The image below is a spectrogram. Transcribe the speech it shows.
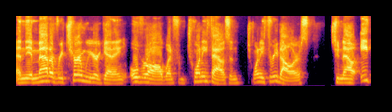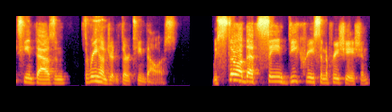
and the amount of return we were getting overall went from $20,023 to now $18,313. We still had that same decrease in appreciation.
